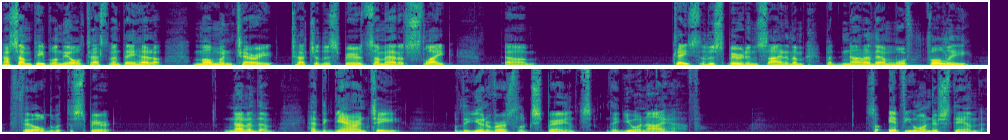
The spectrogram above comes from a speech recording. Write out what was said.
Now, some people in the Old Testament, they had a momentary touch of the Spirit. Some had a slight um, taste of the Spirit inside of them, but none of them were fully filled with the Spirit. None of them had the guarantee of the universal experience that you and I have. So if you understand that,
